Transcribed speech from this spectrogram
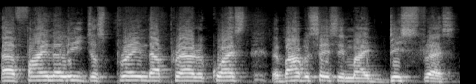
Uh, finally, just praying that prayer request. The Bible says, In my distress,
